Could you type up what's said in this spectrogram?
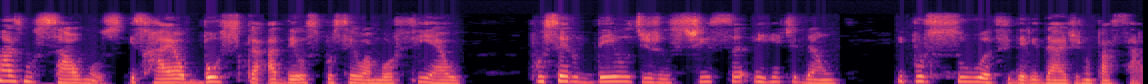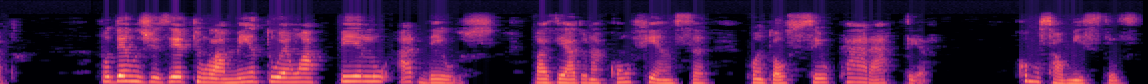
Mas nos Salmos, Israel busca a Deus por seu amor fiel, por ser o Deus de justiça e retidão e por sua fidelidade no passado. Podemos dizer que um lamento é um apelo a Deus, baseado na confiança quanto ao seu caráter. Como salmistas,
